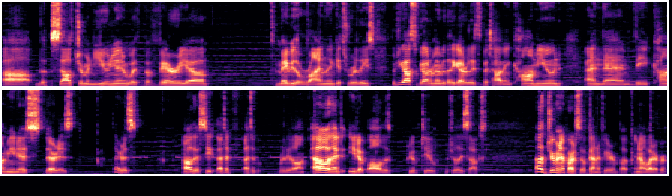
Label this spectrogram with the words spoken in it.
uh, the South German Union with Bavaria, maybe the Rhineland gets released. But you also got to remember that they got to release the Batavian Commune, and then the Communists. There it is. There it is. Oh, see, that took, that took really long. Oh, and they had to eat up all this group too, which really sucks. Oh, the German Empire's still kind of here, but, you know, whatever.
